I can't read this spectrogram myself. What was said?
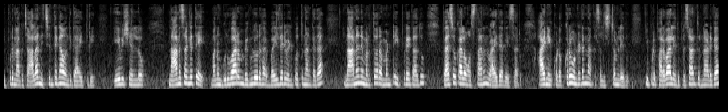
ఇప్పుడు నాకు చాలా నిశ్చింతగా ఉంది గాయత్రి. ఏ విషయంలో? నాన్న సంగతే మనం గురువారం బెంగళూరు బయలుదేరి వెళ్ళిపోతున్నాం కదా. నాన్నని మనతో రమ్మంటే ఇప్పుడే కాదు వేసవకాలం వస్తానని వాయిదా వేశారు. ఆయన ఇక్కడొక్కరు ఉండడం నాకు అసలు ఇష్టం లేదు. ఇప్పుడు పర్వాలేదు ప్రశాంత్ ఉన్నాడుగా.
